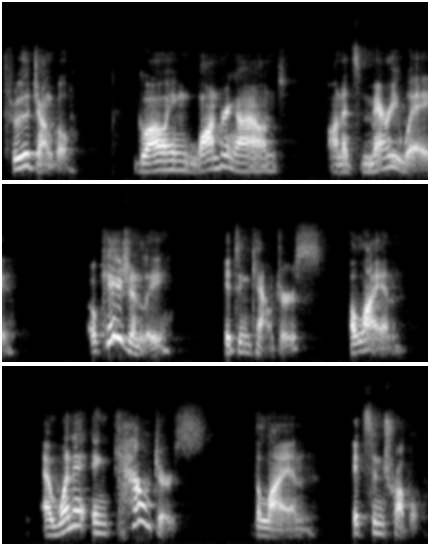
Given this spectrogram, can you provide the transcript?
through the jungle, going, wandering around on its merry way, occasionally it encounters a lion. And when it encounters the lion, it's in trouble.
